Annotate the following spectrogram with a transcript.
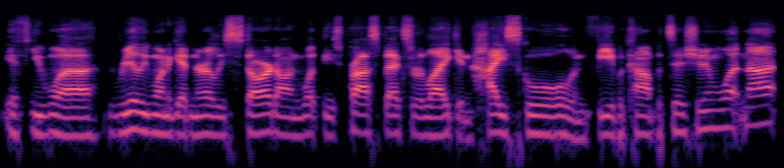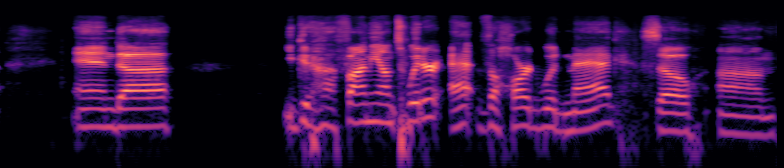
if you uh, really want to get an early start on what these prospects are like in high school and FIBA competition and whatnot. And uh, you can uh, find me on Twitter at the Hardwood Mag. So um,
